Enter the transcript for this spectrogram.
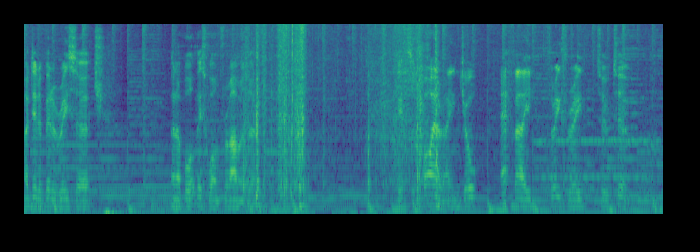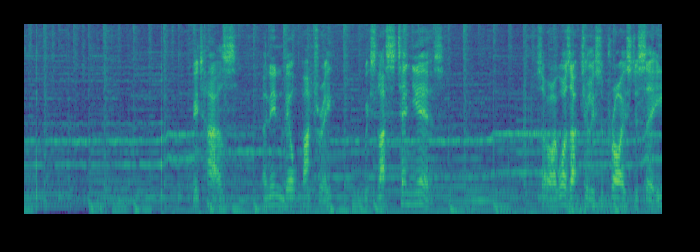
I did a bit of research and I bought this one from Amazon. It's a Fire Angel FA3322. It has an inbuilt battery which lasts 10 years. So I was actually surprised to see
